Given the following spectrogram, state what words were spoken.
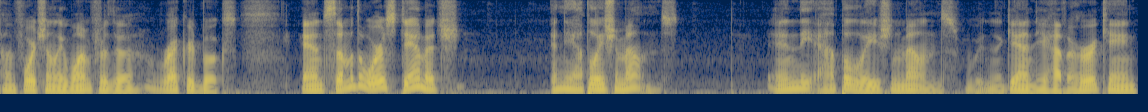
unfortunately, one for the record books. And some of the worst damage in the Appalachian Mountains. In the Appalachian Mountains. And again, you have a hurricane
